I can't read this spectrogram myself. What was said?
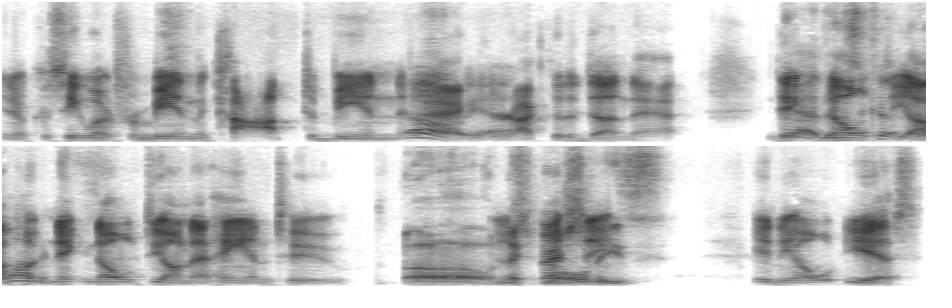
you know, because he went from being the cop to being the Oh, actor. yeah. I could have done that. Nick Yeah, Nolte, I'll put Nick Nolte on that hand too. oh, Nick Especially- Nolte's. In the old, yes,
